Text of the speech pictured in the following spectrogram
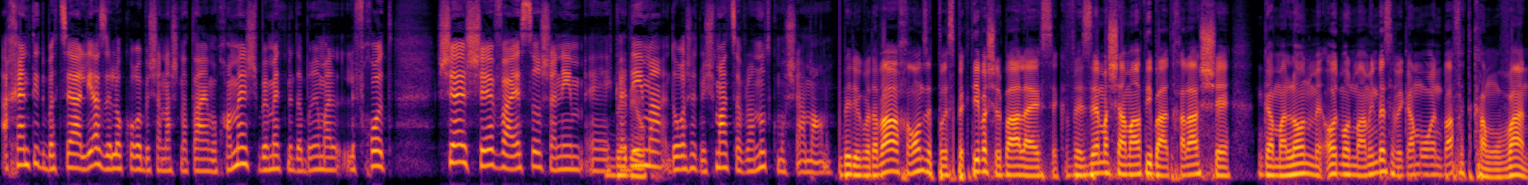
אכן תתבצע עלייה, זה לא קורה בשנה, שנתיים או חמש, באמת מדברים על לפחות שש, שבע, עשר שנים אה, בדיוק. קדימה, דורשת משמעת, סבלנות, כמו שאמרנו. בדיוק, והדבר האחרון זה פרספקטיבה של בעל העסק, וזה מה שאמרתי בהתחלה, שגם אלון מאוד מאוד מאמין בזה, וגם אורן באפט כמובן,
